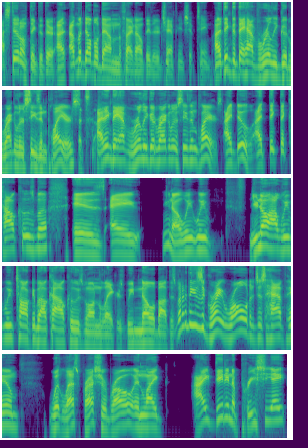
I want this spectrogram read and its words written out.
I still don't think that they're. I, am gonna double down on the fact I don't think they're a championship team. I think that they have really good regular season players. I think they have really good regular season players. I do. I think that Kyle Kuzma is a. You know, we we. You know how we we've talked about Kyle Kuzma on the Lakers. We know about this, but I think it's a great role to just have him with less pressure, bro. And like, I didn't appreciate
